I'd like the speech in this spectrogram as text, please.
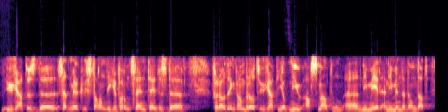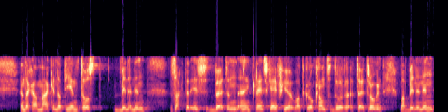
u gaat dus de zetmeelkristallen die gevormd zijn tijdens de veroudering van brood, u gaat die opnieuw afsmelten. Uh, niet meer en niet minder dan dat. En dat gaat maken dat die in toast binnenin zachter is. Buiten hè, een klein schijfje wat krokant door het uitdrogen. Maar binnenin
